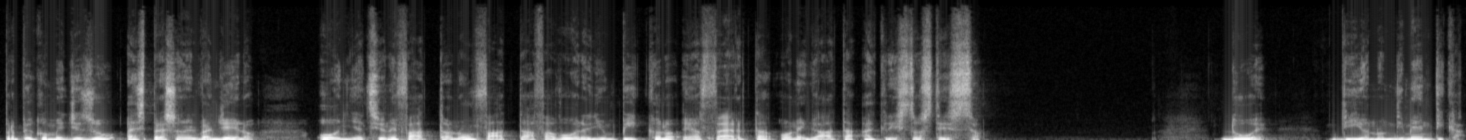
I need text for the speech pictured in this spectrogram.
Proprio come Gesù ha espresso nel Vangelo, ogni azione fatta o non fatta a favore di un piccolo è offerta o negata a Cristo stesso. 2. Dio non dimentica.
